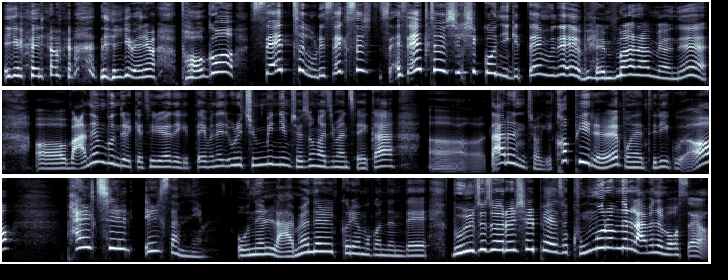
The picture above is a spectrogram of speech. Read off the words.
이게 왜냐면, 네, 이게 왜냐면, 버거 세트, 우리 섹스, 세트 시식권이기 때문에 웬만하면은, 어, 많은 분들께 드려야 되기 때문에, 우리 준비님 죄송하지만 제가, 어, 다른 저기 커피를 보내드리고요. 8713님. 오늘 라면을 끓여 먹었는데, 물 조절을 실패해서 국물 없는 라면을 먹었어요.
